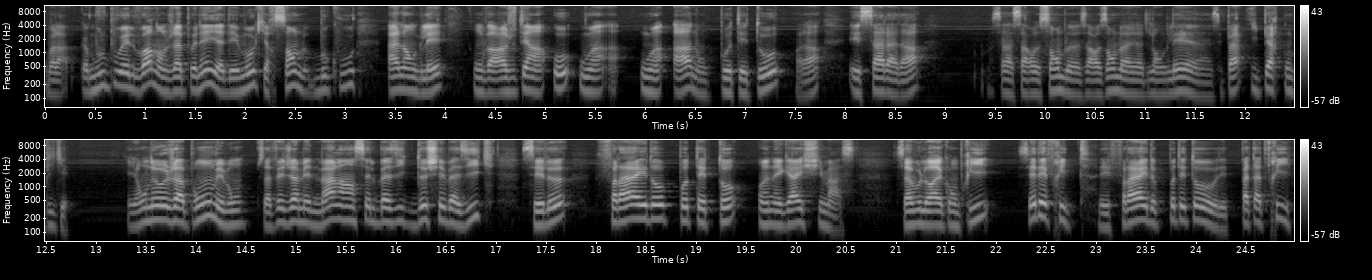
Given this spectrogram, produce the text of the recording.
Voilà. Comme vous pouvez le voir, dans le japonais, il y a des mots qui ressemblent beaucoup à l'anglais. On va rajouter un O ou un, ou un A, donc potato, voilà, et salada. Ça, ça, ressemble, ça ressemble à de l'anglais, euh, c'est pas hyper compliqué. Et on est au Japon, mais bon, ça fait jamais de mal, hein. c'est le basique de chez Basique, c'est le fried potato onegai shimasu. Ça, vous l'aurez compris, c'est des frites, des fried potato, des patates frites.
